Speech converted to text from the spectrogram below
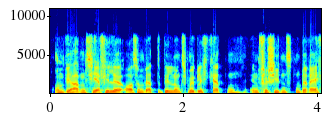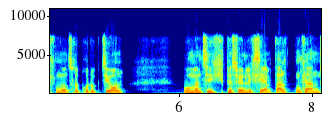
und wir haben sehr viele Aus- und Weiterbildungsmöglichkeiten in verschiedensten Bereichen unserer Produktion, wo man sich persönlich sehr entfalten kann.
